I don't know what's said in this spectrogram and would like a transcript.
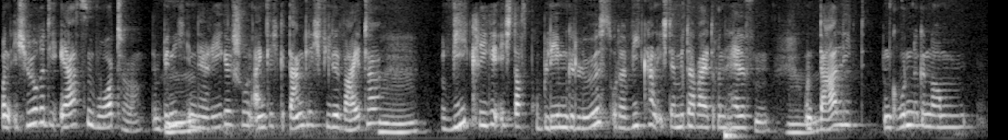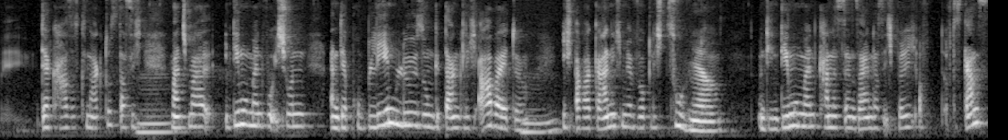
und ich höre die ersten Worte, dann bin mhm. ich in der Regel schon eigentlich gedanklich viel weiter. Mhm. Wie kriege ich das Problem gelöst oder wie kann ich der Mitarbeiterin helfen? Mhm. Und da liegt im Grunde genommen der Kasus Knacktus, dass ich mhm. manchmal in dem Moment, wo ich schon an der Problemlösung gedanklich arbeite, mhm. ich aber gar nicht mehr wirklich zuhöre. Ja. Und in dem Moment kann es dann sein, dass ich völlig auf, auf das ganz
